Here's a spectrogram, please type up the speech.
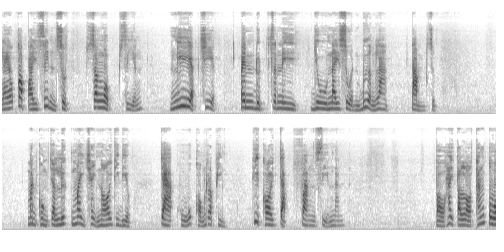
แล้วก็ไปสิ้นสุด สงบเสียง เงียบเชียบ เป็นดุษณีอยู่ในส่วนเบื้องล่าง ต่ำสุด มันคงจะลึกไม่ใช่น้อยทีเดียว จากหูของระพิน ที่คอยจับฟังเสียงนั้น ต่อให้ตลอดทั้งตัว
